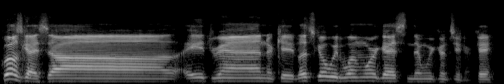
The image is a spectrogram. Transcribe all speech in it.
Who else, guys? Uh, Adrian. Okay, let's go with one more, guys, and then we continue, okay.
